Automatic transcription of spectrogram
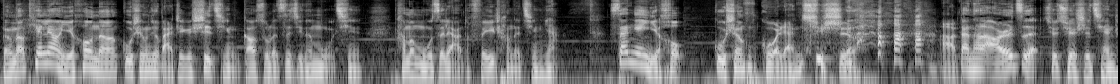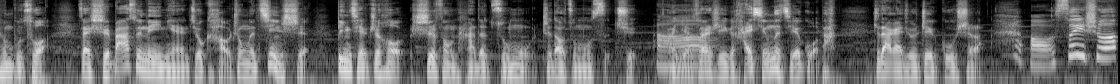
等到天亮以后呢，顾生就把这个事情告诉了自己的母亲，他们母子俩都非常的惊讶。三年以后。顾生果然去世了，啊，但他的儿子却确实前程不错，在十八岁那一年就考中了进士，并且之后侍奉他的祖母，直到祖母死去，啊，也算是一个还行的结果吧。这大概就是这个故事了。哦，所以说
